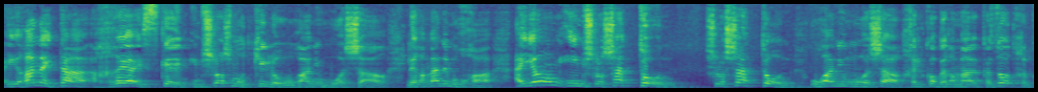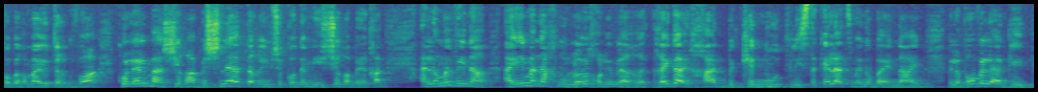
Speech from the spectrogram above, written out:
איראן הייתה אחרי ההסכם עם 300 קילו אורניום מועשר, לרמה נמוכה, היום עם שלושה טון. שלושה טון אורניום מועשר, חלקו ברמה כזאת, חלקו ברמה יותר גבוהה, כולל מהשירה בשני אתרים שקודם היא השאירה באחד. אני לא מבינה, האם אנחנו לא יכולים לרגע אחד בכנות להסתכל לעצמנו בעיניים ולבוא ולהגיד,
